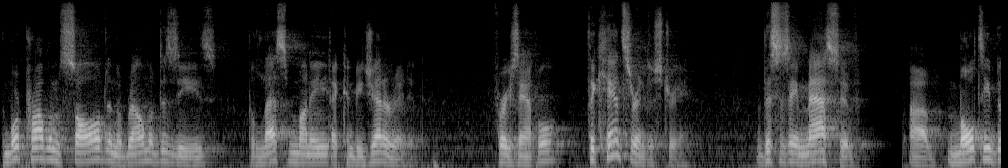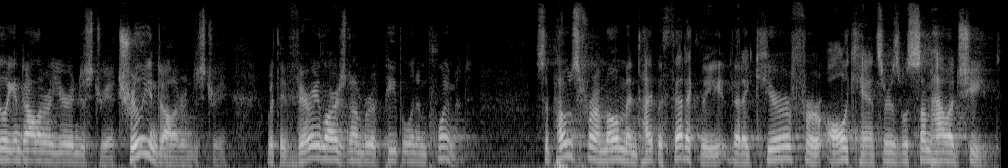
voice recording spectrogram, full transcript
The more problems solved in the realm of disease, the less money that can be generated. For example, the cancer industry. This is a massive, uh, multi billion dollar a year industry, a trillion dollar industry, with a very large number of people in employment. Suppose for a moment, hypothetically, that a cure for all cancers was somehow achieved,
